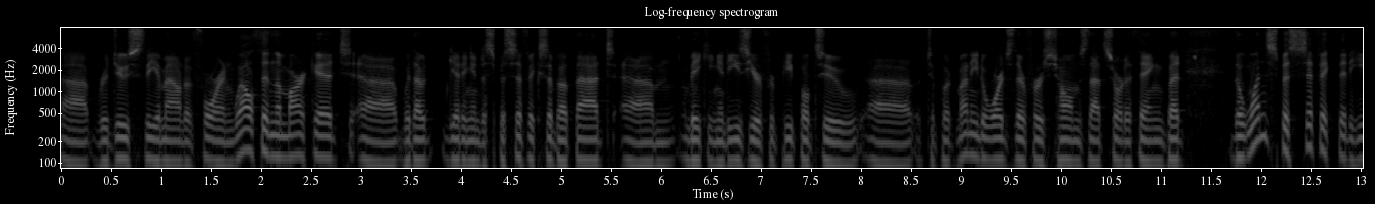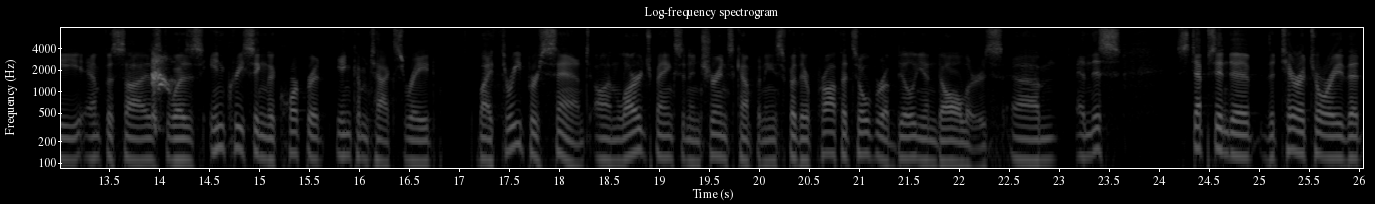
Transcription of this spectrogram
uh, reduce the amount of foreign wealth in the market uh, without getting into specifics about that, um, making it easier for people to uh, to put money towards their first homes, that sort of thing. But the one specific that he emphasized was increasing the corporate income tax rate by 3% on large banks and insurance companies for their profits over a billion dollars. Um, and this steps into the territory that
